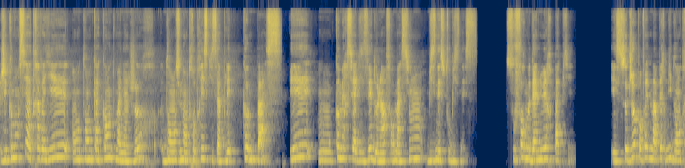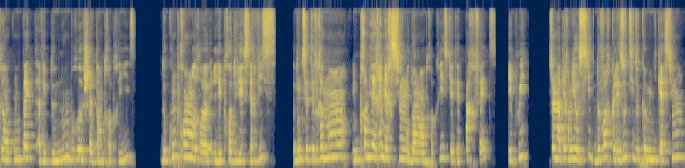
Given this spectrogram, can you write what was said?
J'ai commencé à travailler en tant qu'account manager dans une entreprise qui s'appelait Compass et on commercialisait de l'information business to business sous forme d'annuaire papier. Et ce job, en fait, m'a permis d'entrer en contact avec de nombreux chefs d'entreprise de comprendre les produits et services. Donc c'était vraiment une première immersion dans l'entreprise qui était parfaite. Et puis, ça m'a permis aussi de voir que les outils de communication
